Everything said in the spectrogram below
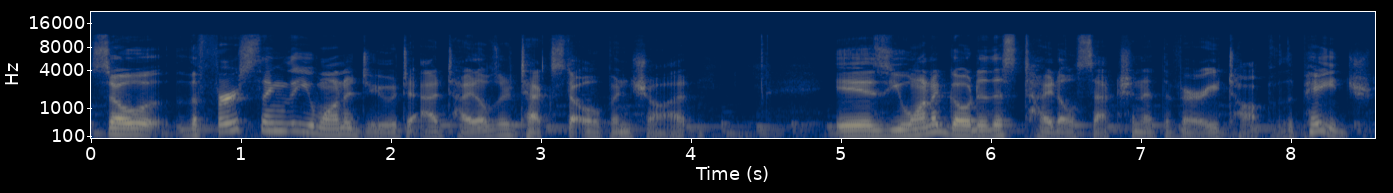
So the first thing that you want to do to add titles or text to OpenShot is you want to go to this title section at the very top of the page.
